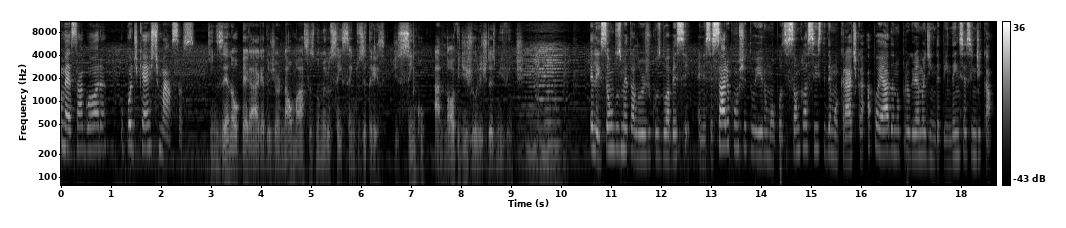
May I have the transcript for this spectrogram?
Começa agora o podcast Massas. Quinzena Operária do Jornal Massas número 613, de 5 a 9 de julho de 2020. Eleição dos metalúrgicos do ABC. É necessário constituir uma oposição classista e democrática apoiada no programa de independência sindical.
